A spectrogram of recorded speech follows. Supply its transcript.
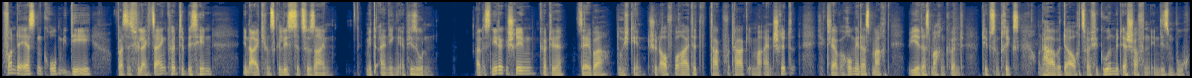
von der ersten groben Idee, was es vielleicht sein könnte, bis hin in iTunes gelistet zu sein mit einigen Episoden alles niedergeschrieben, könnt ihr selber durchgehen. Schön aufbereitet, Tag für Tag, immer einen Schritt. Ich erkläre, warum ihr das macht, wie ihr das machen könnt, Tipps und Tricks und habe da auch zwei Figuren mit erschaffen in diesem Buch,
